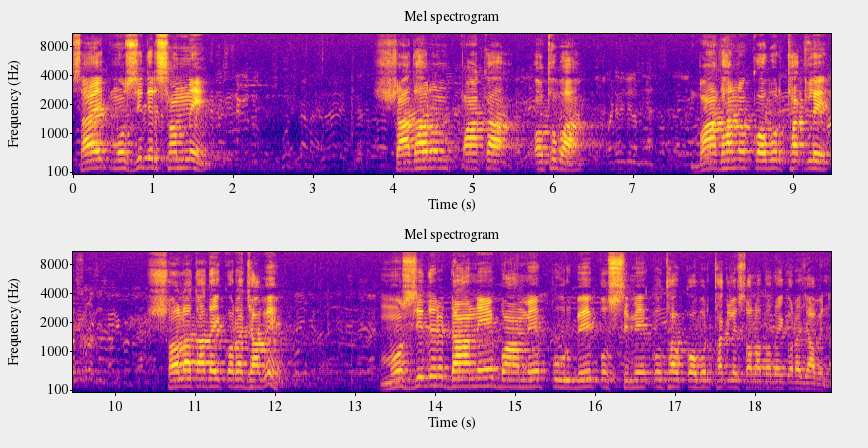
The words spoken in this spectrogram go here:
শায়েক মসজিদের সামনে সাধারণ পাকা অথবা বাঁধানো কবর থাকলে সলাত আদায় করা যাবে? মসজিদের ডানে, বামে, পূর্বে, পশ্চিমে কোথাও কবর থাকলে সলাত আদায় করা যাবে না।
